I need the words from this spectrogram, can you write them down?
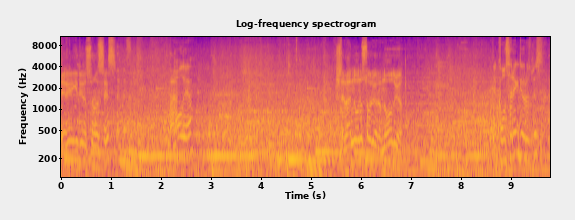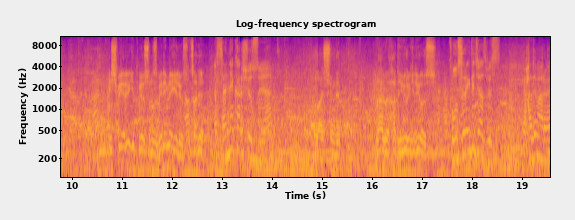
Nereye gidiyorsunuz siz? Ne oluyor? İşte ben de onu soruyorum. Ne oluyor? E, konsere gidiyoruz biz. Hiçbir yere gitmiyorsunuz. Benimle geliyorsunuz. Hadi. Ya sen ne karışıyorsun ya? Ulan şimdi... Merve hadi yürü gidiyoruz. Konsere gideceğiz biz. Ya hadi Merve.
